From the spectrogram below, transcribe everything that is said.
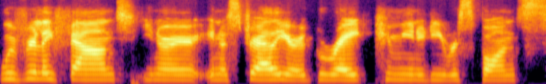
we've really found, you know, in Australia, a great community response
